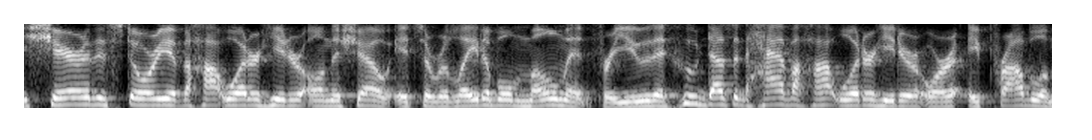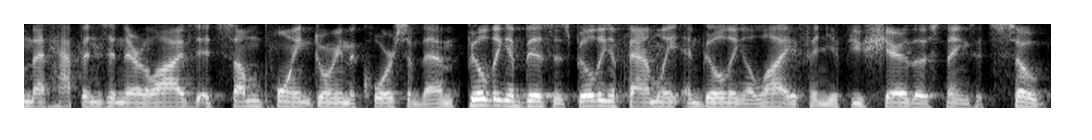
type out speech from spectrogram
share the story of the hot water heater on the show. It's a relatable moment for you that who doesn't have a hot water heater or a problem that happens in their lives at some point during the course of them building a business, building a family, and building a life. And if you share those things, it's so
